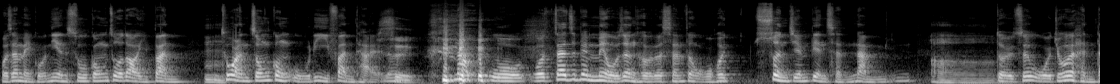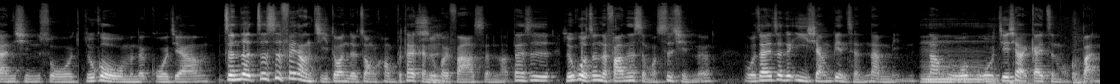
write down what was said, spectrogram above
我在美国念书，工作到一半，嗯、突然中共武力犯台了。是，那我我在这边没有任何的身份，我会瞬间变成难民。哦，对，所以我就会很担心说，如果我们的国家真的这是非常极端的状况，不太可能会发生了。是但是如果真的发生什么事情呢？我在这个异乡变成难民，嗯、那我我接下来该怎么办？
